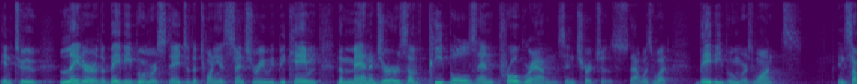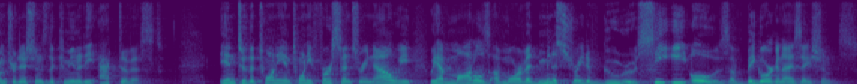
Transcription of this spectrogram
Into later, the baby boomer stage of the 20th century, we became the managers of peoples and programs in churches. That was what baby boomers once. In some traditions, the community activist into the 20 and 21st century now, we, we have models of more of administrative gurus, CEOs of big organizations.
